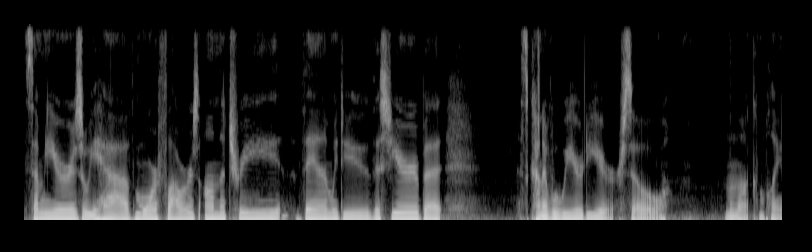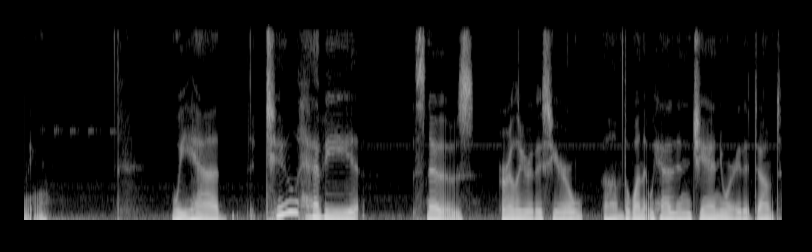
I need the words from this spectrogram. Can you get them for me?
Some years we have more flowers on the tree than we do this year, but it's kind of a weird year, so I'm not complaining. We had two heavy snows earlier this year, um, the one that we had in January that dumped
